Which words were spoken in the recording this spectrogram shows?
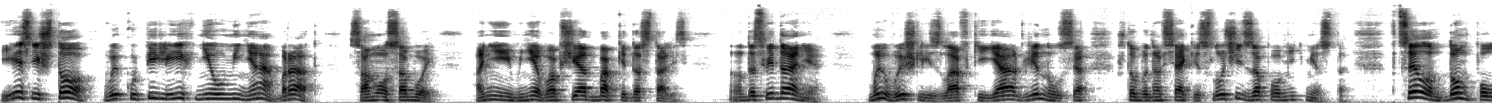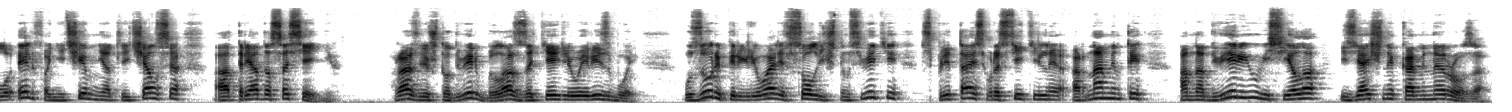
Если что, вы купили их не у меня, брат. Само собой. Они мне вообще от бабки достались. До свидания. Мы вышли из лавки, я оглянулся, чтобы на всякий случай запомнить место. В целом дом полуэльфа ничем не отличался от ряда соседних. Разве что дверь была с затейливой резьбой. Узоры переливались в солнечном свете, сплетаясь в растительные орнаменты, а над дверью висела изящная каменная роза.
